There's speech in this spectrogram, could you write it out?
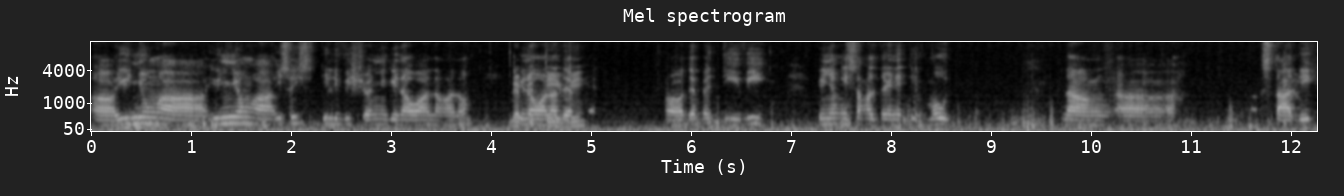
uh, yun yung uh, yun yung uh, isa sa television yung ginawa ng ano DepEd ginawa ng TV? DepEd, uh, DepEd TV yun yung isang alternative mode ng uh, study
